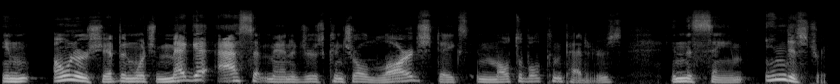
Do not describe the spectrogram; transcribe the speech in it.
in ownership in which mega asset managers control large stakes in multiple competitors in the same industry.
